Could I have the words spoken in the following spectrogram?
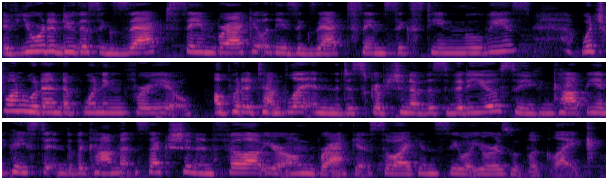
If you were to do this exact same bracket with these exact same 16 movies, which one would end up winning for you? I'll put a template in the description of this video so you can copy and paste it into the comment section and fill out your own bracket so I can see what yours would look like.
